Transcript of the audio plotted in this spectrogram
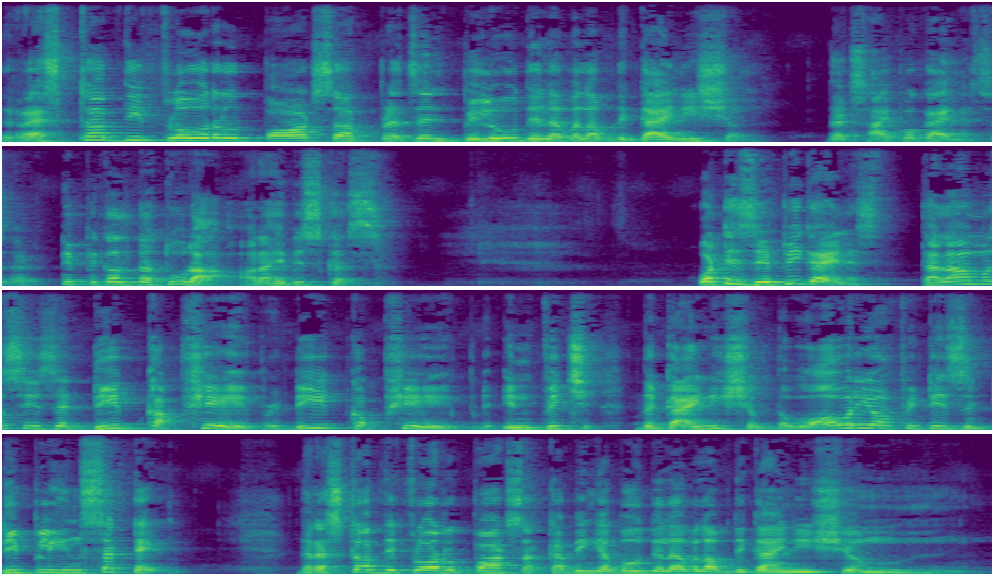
The rest of the floral parts are present below the level of the gynoecium. That's hypogynous, a typical datura or a hibiscus. What is epigynous? Thalamus is a deep cup shape, deep cup shape in which the gynoecium, the ovary of it is deeply inserted. The rest of the floral parts are coming above the level of the gynoecium.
